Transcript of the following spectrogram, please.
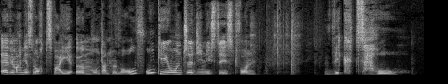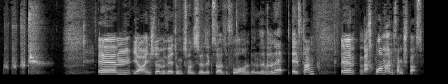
Äh, wir machen jetzt noch zwei ähm, und dann hören wir auf. Okay, und äh, die nächste ist von Viczaho. Ähm, ja, Einsteinbewertung 20.06. also vor 11 Tagen. Ähm, macht nur am Anfang Spaß.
